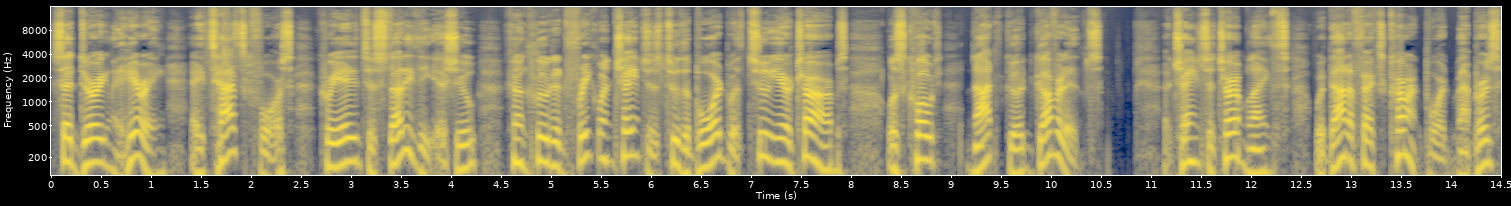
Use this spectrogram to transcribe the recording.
said during the hearing a task force created to study the issue concluded frequent changes to the board with two year terms was, quote, not good governance. A change to term lengths would not affect current board members.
